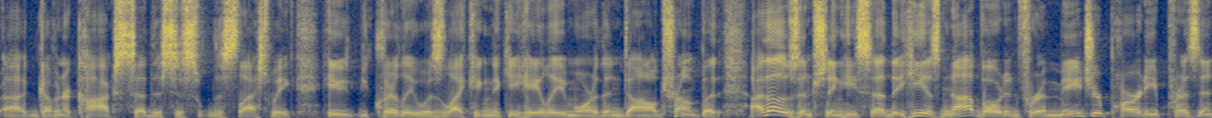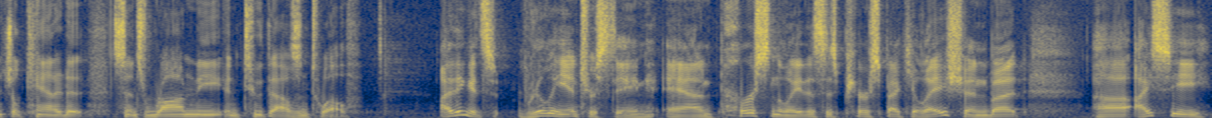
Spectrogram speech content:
uh, Governor Cox said this this last week. He clearly was liking Nikki Haley more than Donald Trump, but I thought it was interesting. He said that he has not voted for a major party presidential candidate since Romney in 2012. I think it's really interesting. And personally, this is pure speculation, but uh, I see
